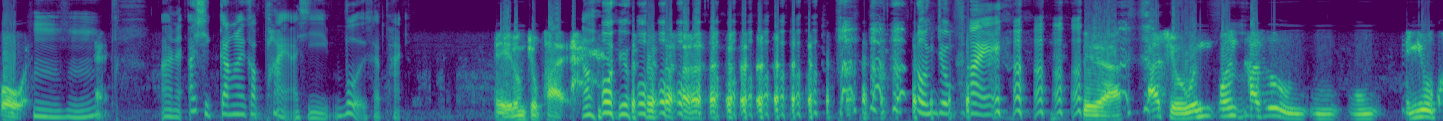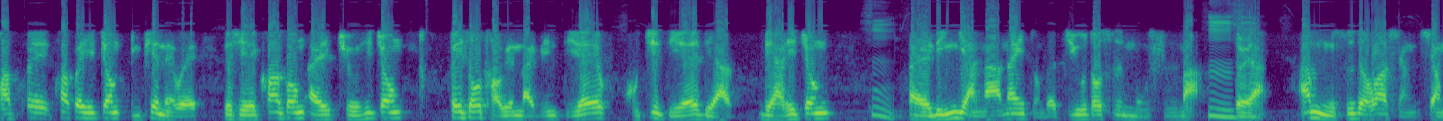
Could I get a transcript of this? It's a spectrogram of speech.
母的。嗯哼，哎，安尼，啊是公的较歹，还是母的较歹？哎，拢就歹。哎呦，拢就歹。对啊，啊，像阮阮他是有有有朋友看过看过迄种影片的话，就是看讲哎，像迄种非洲草原内面伫咧附近伫咧掠掠迄种。嗯，呃，领养啊，那一种的几乎都是母狮嘛。嗯，对啊，啊，母狮的话，想想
